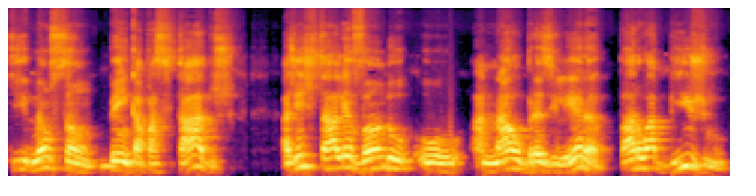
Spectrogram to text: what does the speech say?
que não são bem capacitados, a gente está levando o, a nau brasileira para o abismo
